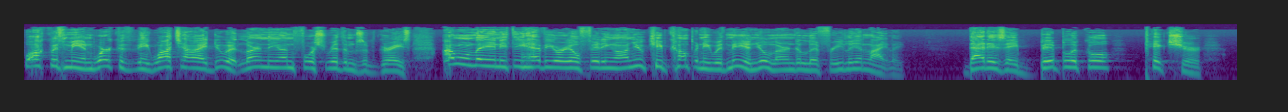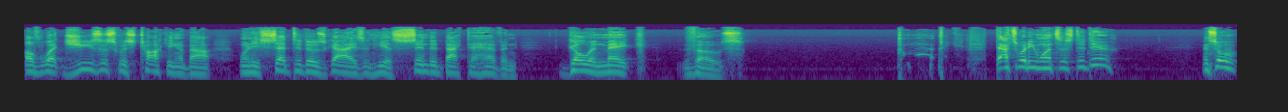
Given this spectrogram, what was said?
Walk with me and work with me. Watch how I do it. Learn the unforced rhythms of grace. I won't lay anything heavy or ill fitting on you. Keep company with me and you'll learn to live freely and lightly. That is a biblical picture of what Jesus was talking about when he said to those guys and he ascended back to heaven, Go and make those. That's what he wants us to do. And so,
